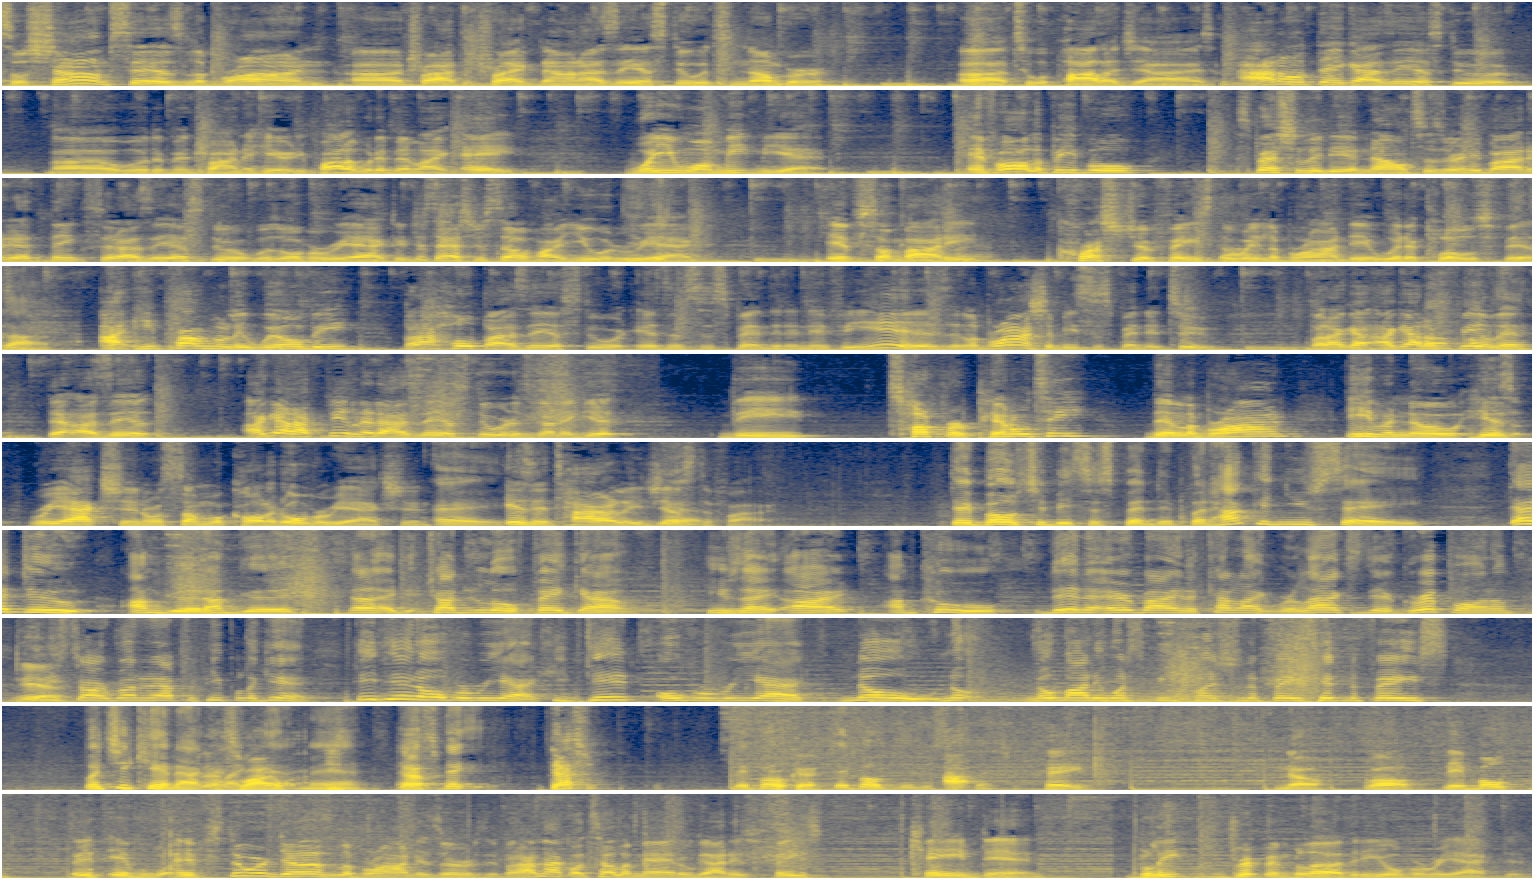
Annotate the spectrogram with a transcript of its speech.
So Shams says LeBron uh, tried to track down Isaiah Stewart's number uh, to apologize. I don't think Isaiah Stewart uh, would have been trying to hear it. He probably would have been like, "Hey, where you want to meet me at?" And for all the people, especially the announcers or anybody that thinks that Isaiah Stewart was overreacting, just ask yourself how you would react if somebody crushed your face the way LeBron did with a closed fist. Stop. I, he probably will be, but I hope Isaiah Stewart isn't suspended. And if he is, then LeBron should be suspended too. But I got I got Well, a feeling okay. that Isaiah I got a feeling that Isaiah Stewart is going to get the tougher penalty than LeBron, even though his reaction, or some would call it overreaction, Hey. is entirely justified. They both should be suspended. But how can you say that dude? I'm good. I'm good. Tried to do a little fake out. He was like, "All right, I'm cool." Then everybody kind of like relaxed their grip on him. Then he started running after people again. He did overreact. He did overreact. No, no, nobody wants to be punched in the face, hit in the face. But you can't act That's like why that, man. That's they, that's they both okay. they both need a I- suspension. hey, no. Well, they both. If, if if Stewart does, LeBron deserves it. But I'm not gonna tell a man who got his face caved in, ble- dripping blood, that he overreacted.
